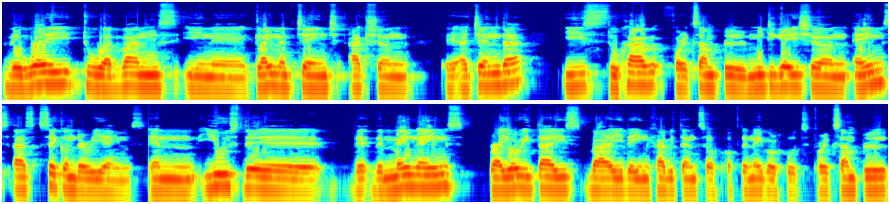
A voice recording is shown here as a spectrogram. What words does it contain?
the way to advance in a climate change action uh, agenda is to have, for example, mitigation aims as secondary aims and use the, the, the main aims prioritized by the inhabitants of, of the neighborhoods. For example,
